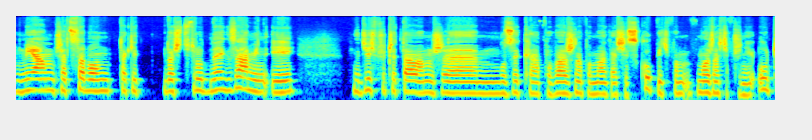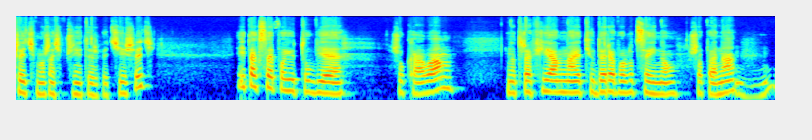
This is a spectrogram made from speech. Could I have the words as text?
miałam przed sobą taki dość trudny egzamin i gdzieś przeczytałam, że muzyka poważna pomaga się skupić, pom- można się przy niej uczyć, można się przy niej też wyciszyć. I tak sobie po YouTubie szukałam. Natrafiłam na etiudę rewolucyjną Chopina. Mhm.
